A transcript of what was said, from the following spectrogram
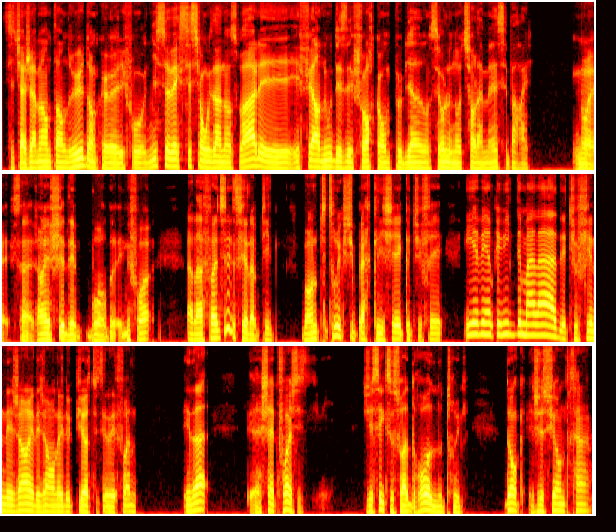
Si tu as jamais entendu, donc euh, il faut ni se vexer si on vous annonce mal et, et faire nous des efforts quand on peut bien annoncer, on le note sur la main, c'est pareil. Ouais, ça, j'en ai fait des bourdes une fois. À la fin, tu sais, tu fais la petite, bon, le petit truc super cliché que tu fais. Il y avait un public de malades et tu filmes des gens et les gens ont les piottes, tu téléphones. Et là, à chaque fois, j'essaie que ce soit drôle le truc. Donc, je suis en train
